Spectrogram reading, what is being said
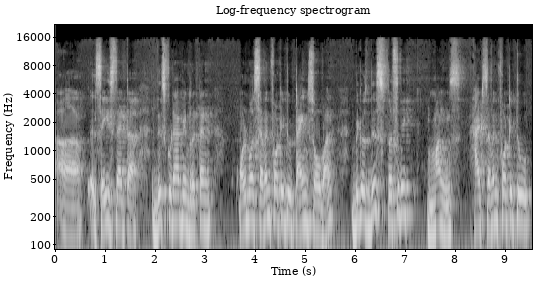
uh, says that uh, this could have been written almost 742 times over because this specific monks had 742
